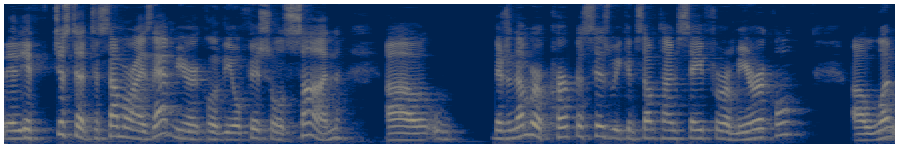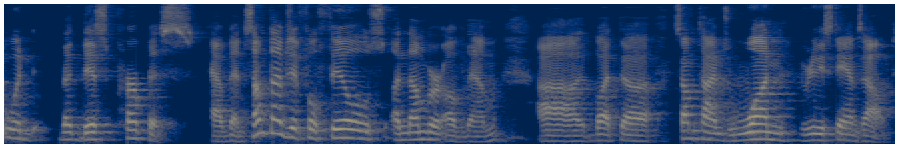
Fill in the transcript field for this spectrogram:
if just to, to, summarize that miracle of the official son, uh, there's a number of purposes we can sometimes say for a miracle. Uh, what would the, this purpose have been? Sometimes it fulfills a number of them, uh, but uh, sometimes one really stands out.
